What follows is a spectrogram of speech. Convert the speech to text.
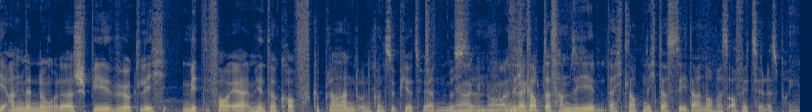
die Anwendung oder das Spiel wirklich mit VR im Hinterkopf geplant und konzipiert werden müsste. Ja, genau. Also und ich glaube, das haben sie, ich glaube nicht, dass sie da noch was Offizielles bringen.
